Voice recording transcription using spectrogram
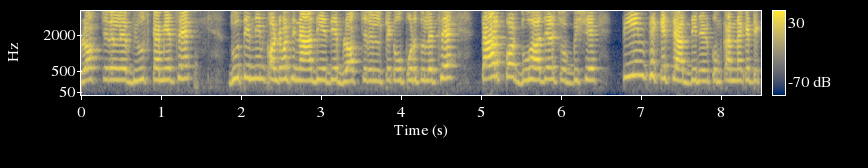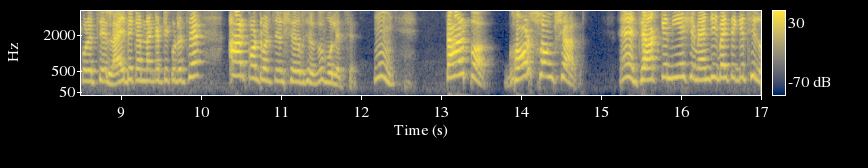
ব্লগ চ্যানেলে ভিউজ কামিয়েছে। দু, তিন দিন কন্ট্রোভার্সি না দিয়ে দিয়ে ব্লগ চ্যানেলটাকে উপরে তুলেছে। তারপর দু হাজার চব্বিশে তিন থেকে চার দিন এরকম কান্নাকাটি করেছে লাইভে কান্নাকাটি করেছে, আর কন্ট্রোভার্সিয়াল ছেড়ে দেবো ছেড়ে দেবো বলেছে। হুম, তারপর ঘর সংসার হ্যাঁ যাকে নিয়ে সে ম্যান্ডির বাড়িতে গেছিল,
